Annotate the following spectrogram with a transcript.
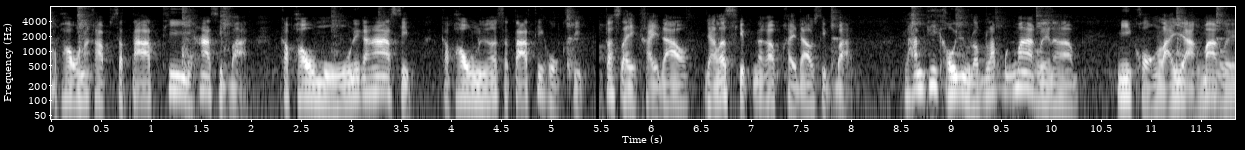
กะเพรานะครับ สตาร์ทที่ 50 บาทกะเพราหมูนี่ก็ 50กะเพราเนื้อสตาร์ทที่ 60 ถ้าใส่ไข่ดาวอย่างละ 10นะครับไข่ดาว 10 บาท ร้านพี่เขาอยู่ลับๆมากๆเลยนะครับ มีของหลายอย่างมากเลย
